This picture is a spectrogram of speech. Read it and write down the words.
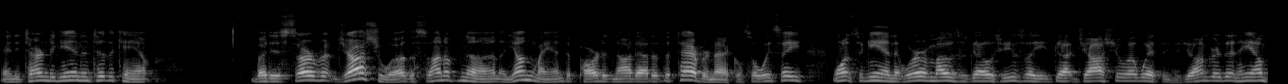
And he turned again into the camp, but his servant Joshua, the son of Nun, a young man, departed not out of the tabernacle. So we see once again that wherever Moses goes, usually he's got Joshua with him. He's younger than him,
